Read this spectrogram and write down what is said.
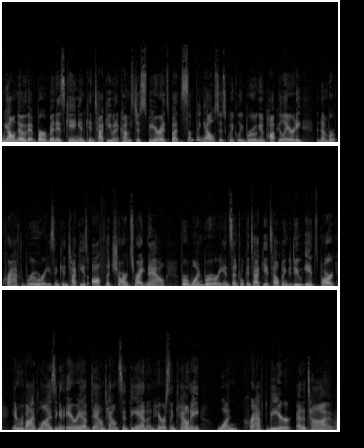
We all know that bourbon is king in Kentucky when it comes to spirits, but something else is quickly brewing in popularity. The number of craft breweries in Kentucky is off the charts right now. For one brewery in central Kentucky, it's helping to do its part in revitalizing an area of downtown Cynthiana in Harrison County, one craft beer at a time.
